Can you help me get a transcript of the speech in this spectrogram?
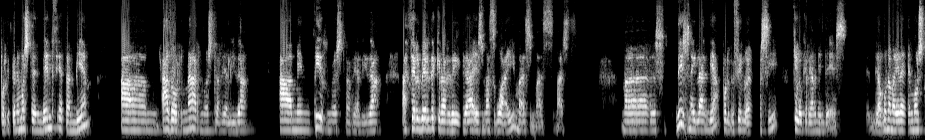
porque tenemos tendencia también a adornar nuestra realidad, a mentir nuestra realidad, a hacer ver de que la realidad es más guay, más, más, más más Disneylandia, por decirlo así, que lo que realmente es. De alguna manera hemos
